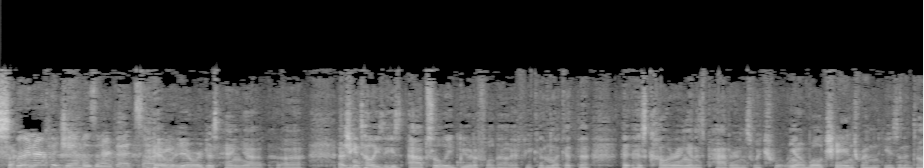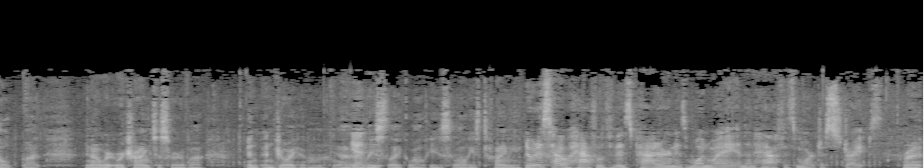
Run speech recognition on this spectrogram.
We're in our pajamas in our bed. Sorry. yeah, we're, yeah, we're just hanging out. Uh, as you can tell, he's he's absolutely beautiful though. If you can look at the his coloring and his patterns, which will- you know will change when he's an adult, but you know we're we're trying to sort of uh, en- enjoy him uh, Yeah, at least like while he's while he's tiny. Notice how half of his pattern is one way, and then half is more just stripes. Right.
